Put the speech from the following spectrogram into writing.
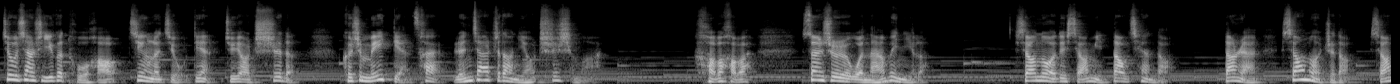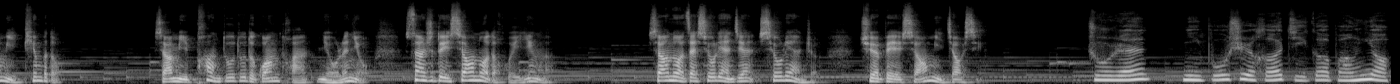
就像是一个土豪进了酒店就要吃的，可是没点菜，人家知道你要吃什么啊？好吧，好吧，算是我难为你了。肖诺对小米道歉道。当然，肖诺知道小米听不懂。小米胖嘟嘟的光团扭了扭，算是对肖诺的回应了。肖诺在修炼间修炼着，却被小米叫醒。主人，你不是和几个朋友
